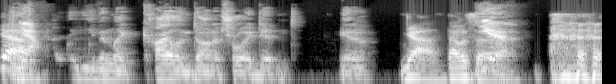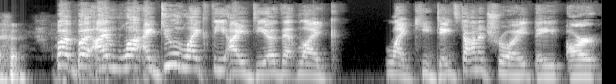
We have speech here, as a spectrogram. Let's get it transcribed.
Yeah. Yeah. I think even like Kyle and Donna Troy didn't. You know, Yeah, that was uh, Yeah. But but I li- I do like the idea that like like he dates Donna Troy. They are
